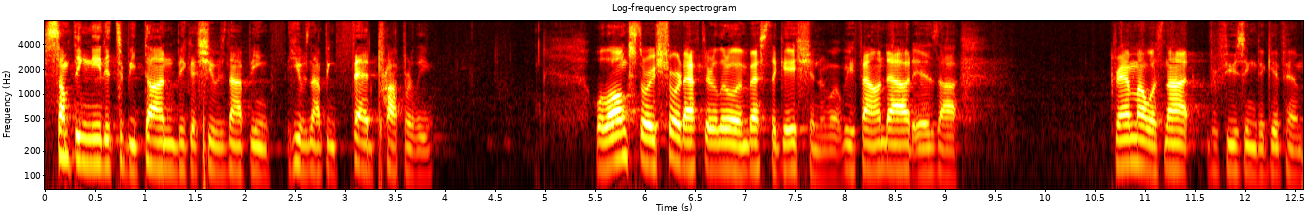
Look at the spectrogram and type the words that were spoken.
something needed to be done because she was not being, he was not being fed properly. Well, long story short, after a little investigation, what we found out is uh, grandma was not refusing to give him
